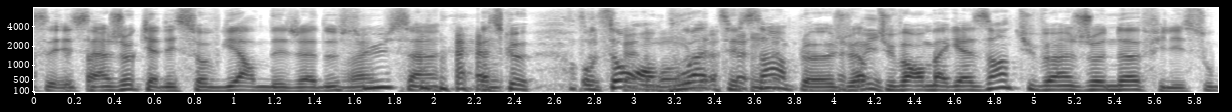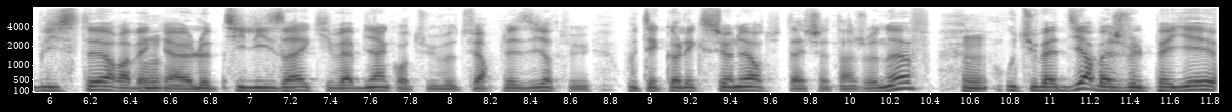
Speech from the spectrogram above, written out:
C'est un jeu qui a des sauvegardes déjà dessus. Parce que autant en boîte c'est simple. Je tu vas en magasin, tu veux un jeu neuf, il est sous blister avec mm. le petit liseré qui va bien quand tu veux te faire plaisir. Tu, ou t'es collectionneur, tu t'achètes un jeu neuf. Mm. Ou tu vas te dire bah, je vais le payer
